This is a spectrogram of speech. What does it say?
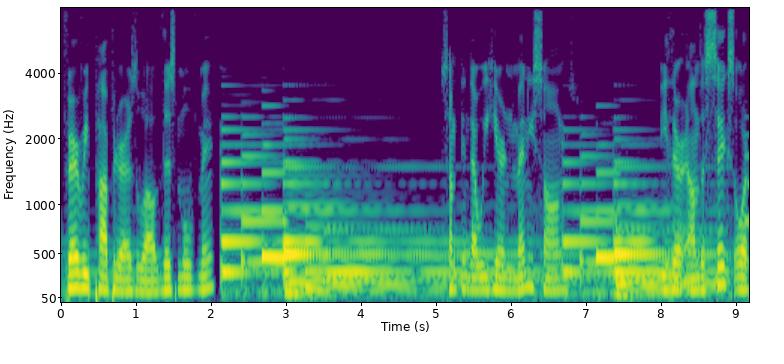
very popular as well, this movement. Something that we hear in many songs, either on the six or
